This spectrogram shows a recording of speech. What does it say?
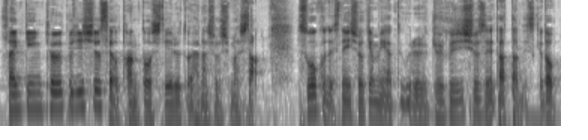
最近教育実習生を担当しているという話をしました。すごくですね一生懸命やってくれる教育実習生だったんですけど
